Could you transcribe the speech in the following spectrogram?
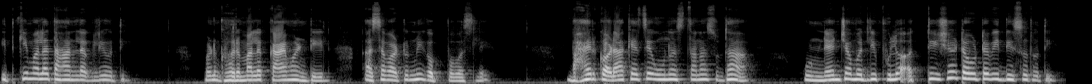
इतकी मला तहान लागली होती. पण घरमालक काय म्हणतील असं वाटून मी गप्प बसले. बाहेर कडाक्याचे ऊन असतानासुद्धा कुंड्यांच्यामधली कुंड्यांच्या मधली फुलं अतिशय टवटवीत दिसत होती.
